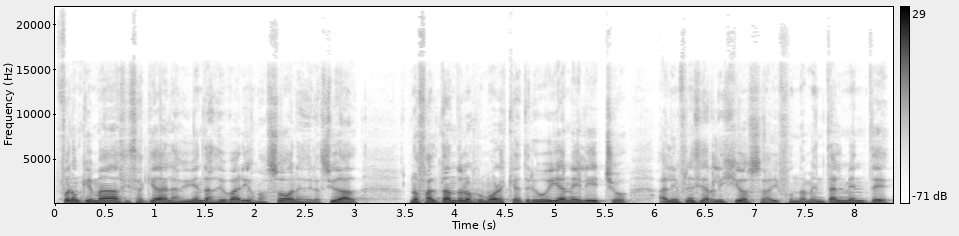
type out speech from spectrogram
fueron quemadas y saqueadas las viviendas de varios masones de la ciudad, no faltando los rumores que atribuían el hecho a la influencia religiosa y fundamentalmente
